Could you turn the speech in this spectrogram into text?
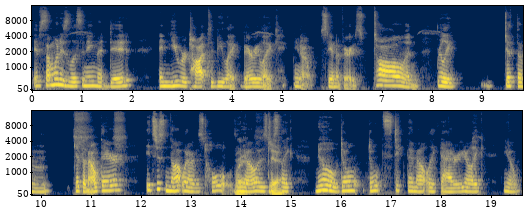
if someone is listening that did, and you were taught to be like very like you know stand up very tall and really get them get them out there it's just not what i was told you know it was just Yeah. like no don't don't stick them out like that or you know like you know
